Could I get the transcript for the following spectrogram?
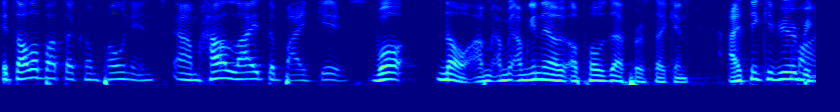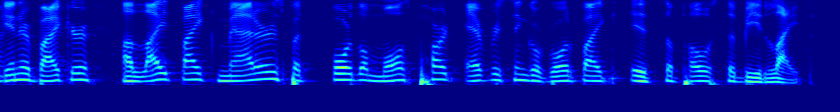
It's all about the components. Um, how light the bike is. Well, no, I'm, I'm, I'm going to oppose that for a second. I think if you're Come a on. beginner biker, a light bike matters, but for the most part, every single road bike is supposed to be light.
